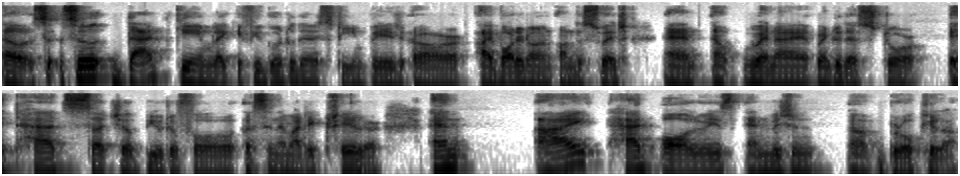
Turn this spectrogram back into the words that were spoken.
Oh, so, so that game, like if you go to their Steam page, or I bought it on on the Switch, and uh, when I went to their store, it had such a beautiful a cinematic trailer, and I had always envisioned uh, Brocula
